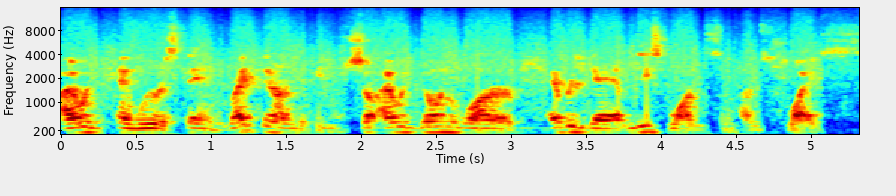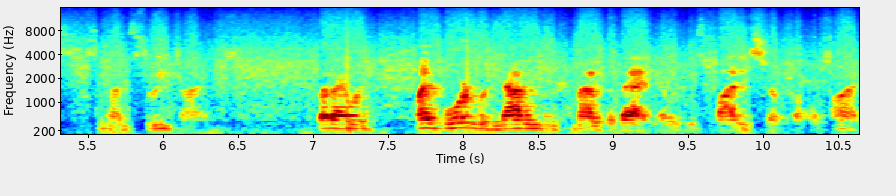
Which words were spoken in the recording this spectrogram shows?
I would, and we were staying right there on the beach. So I would go in the water every day, at least once, sometimes twice, sometimes three times. But I would, my board would not even come out of the bag. I would just body surf the whole time.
